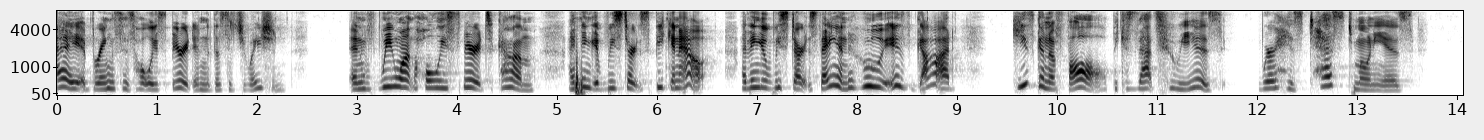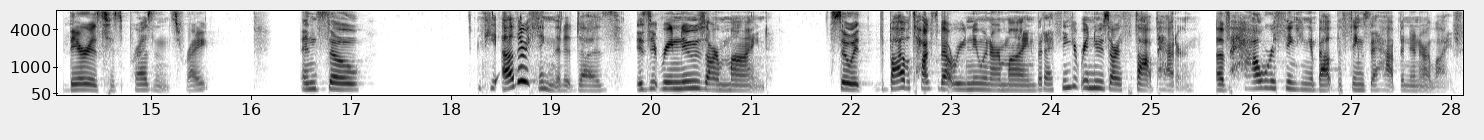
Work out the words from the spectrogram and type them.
A, it brings his Holy Spirit into the situation. And if we want the Holy Spirit to come, I think if we start speaking out, I think if we start saying, Who is God? He's going to fall because that's who he is. Where his testimony is, there is his presence, right? And so the other thing that it does is it renews our mind. So it, the Bible talks about renewing our mind, but I think it renews our thought pattern of how we're thinking about the things that happen in our life.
